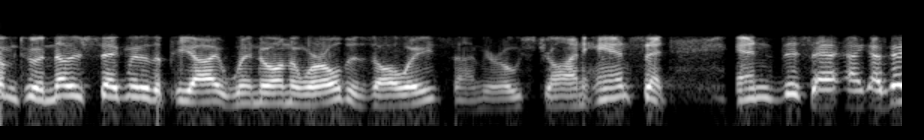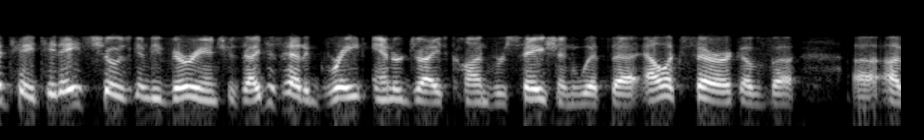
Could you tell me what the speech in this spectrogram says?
Welcome to another segment of the PI Window on the World. As always, I'm your host, Jon Hansen. And this, I, I've got to tell you, today's show is going to be very interesting. I just had a great, energized conversation with uh, Alex Saric of uh, uh,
